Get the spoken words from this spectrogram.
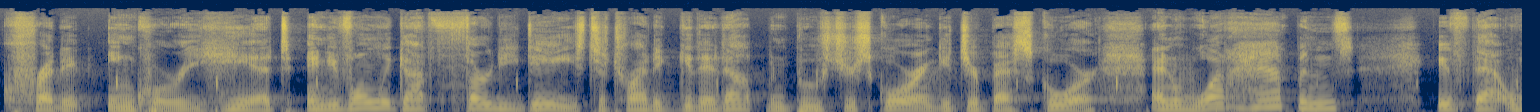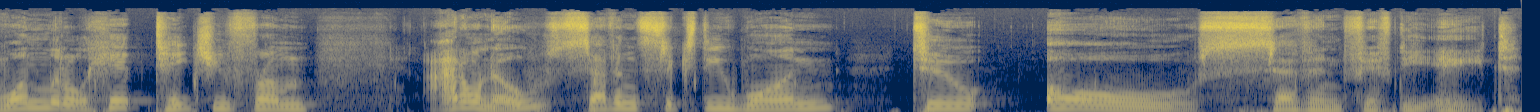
credit inquiry hit, and you've only got 30 days to try to get it up and boost your score and get your best score. And what happens if that one little hit takes you from, I don't know, 761 to, oh, 758?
